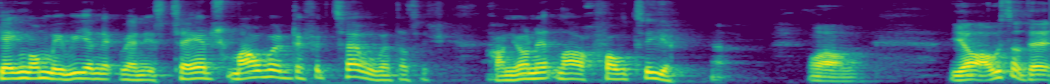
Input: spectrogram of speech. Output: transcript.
ging um mich, wie wenn ich es das erste Mal würde erzählen würde. Das ist, kann ich auch nicht nachvollziehen. Ja. Wow. Ja, also, dann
